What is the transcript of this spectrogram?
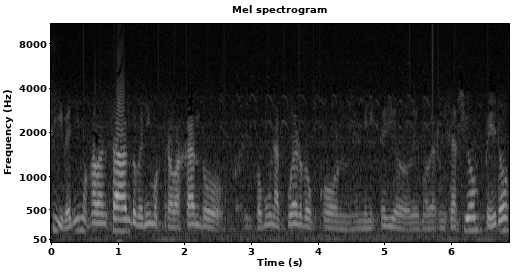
Sí, venimos avanzando, venimos trabajando en común acuerdo con el Ministerio de Modernización, pero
